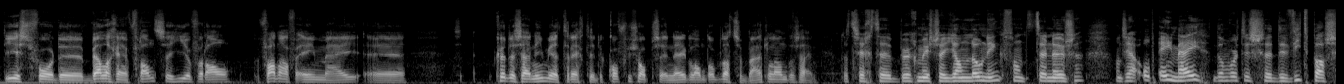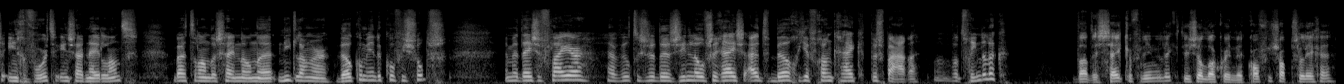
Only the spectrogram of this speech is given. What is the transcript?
Die is voor de Belgen en Fransen hier vooral vanaf 1 mei... Eh, kunnen zij niet meer terecht in de koffieshops in Nederland... omdat ze buitenlander zijn. Dat zegt uh, burgemeester Jan Lonink van Terneuzen. Want ja, op 1 mei dan wordt dus uh, de wietpas ingevoerd in Zuid-Nederland. Buitenlanders zijn dan uh, niet langer welkom in de koffieshops. En met deze flyer ja, wilt u ze de zinloze reis uit België-Frankrijk besparen. Wat vriendelijk. Dat is zeker vriendelijk. Die zullen ook in de koffieshops liggen.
